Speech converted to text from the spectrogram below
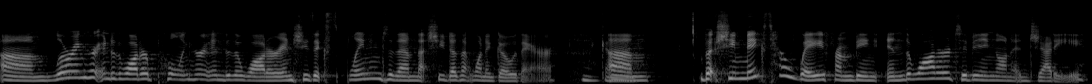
um, luring her into the water, pulling her into the water, and she's explaining to them that she doesn't want to go there. Oh. Um, but she makes her way from being in the water to being on a jetty.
